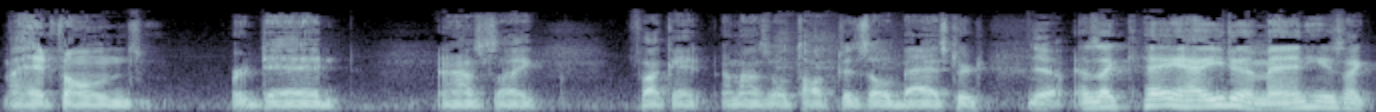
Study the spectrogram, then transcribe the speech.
my headphones were dead. And I was like, "Fuck it, I might as well talk to this old bastard." Yeah. I was like, "Hey, how you doing, man?" He was like,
